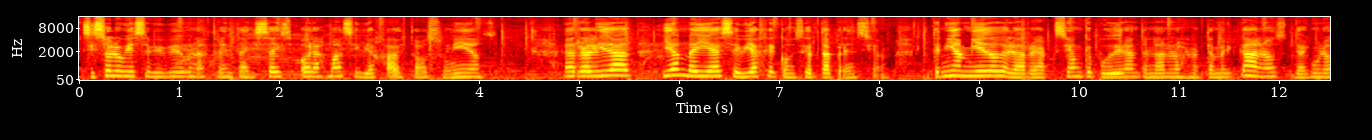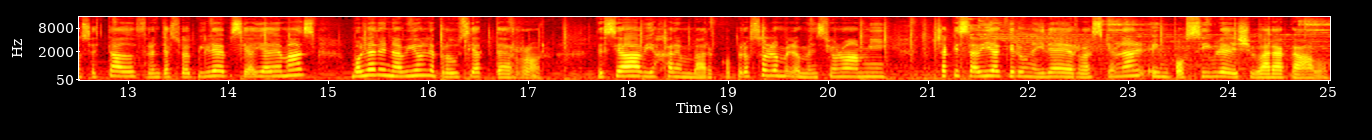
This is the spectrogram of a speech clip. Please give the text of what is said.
si solo hubiese vivido unas 36 horas más y viajado a Estados Unidos. En realidad, Ian veía ese viaje con cierta aprensión. Tenía miedo de la reacción que pudieran tener los norteamericanos de algunos estados frente a su epilepsia y además volar en avión le producía terror. Deseaba viajar en barco, pero solo me lo mencionó a mí, ya que sabía que era una idea irracional e imposible de llevar a cabo.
